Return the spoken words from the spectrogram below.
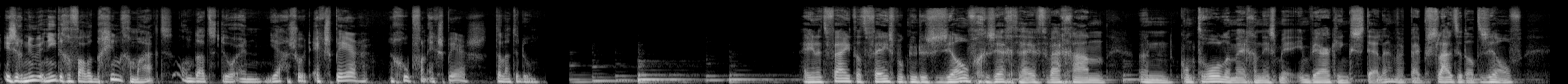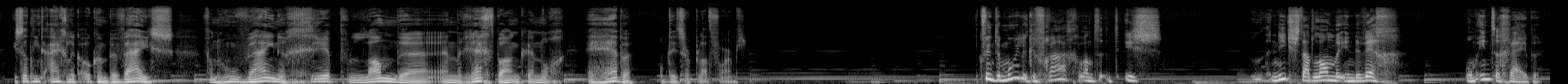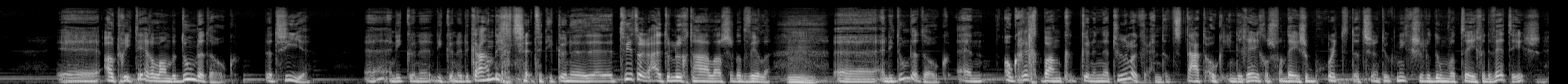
is er nu in ieder geval het begin gemaakt om dat door een, ja, een soort expert, een groep van experts te laten doen. En het feit dat Facebook nu dus zelf gezegd heeft: wij gaan een controlemechanisme in werking stellen, wij besluiten dat zelf, is dat niet eigenlijk ook een bewijs van hoe weinig grip landen en rechtbanken nog hebben op dit soort platforms? Ik vind het een moeilijke vraag, want het is. Niets staat landen in de weg om in te grijpen. Eh, autoritaire landen doen dat ook. Dat zie je. Eh, en die kunnen, die kunnen de kraan dichtzetten. Die kunnen eh, Twitter uit de lucht halen als ze dat willen. Hmm. Eh, en die doen dat ook. En ook rechtbanken kunnen natuurlijk, en dat staat ook in de regels van deze boord, dat ze natuurlijk niks zullen doen wat tegen de wet is.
